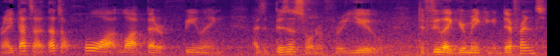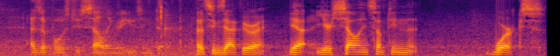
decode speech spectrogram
right? That's a that's a whole lot, lot better feeling as a business owner for you to feel like you're making a difference as opposed to selling or using dope. That's exactly right. Yeah, Right. you're selling something that works,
